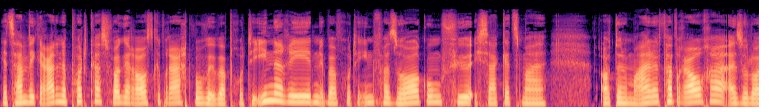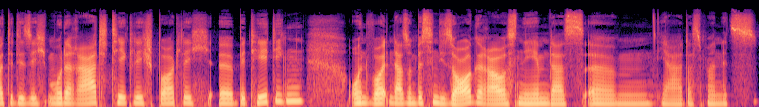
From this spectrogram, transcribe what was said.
Jetzt haben wir gerade eine Podcast-Folge rausgebracht, wo wir über Proteine reden, über Proteinversorgung für, ich sag jetzt mal, Autonomalverbraucher, also Leute, die sich moderat täglich sportlich äh, betätigen und wollten da so ein bisschen die Sorge rausnehmen, dass ähm, ja, dass man jetzt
